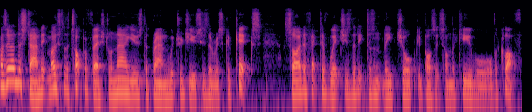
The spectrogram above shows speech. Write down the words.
As I understand it, most of the top professional now use the brand which reduces the risk of kicks. A side effect of which is that it doesn't leave chalk deposits on the cue ball or the cloth.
